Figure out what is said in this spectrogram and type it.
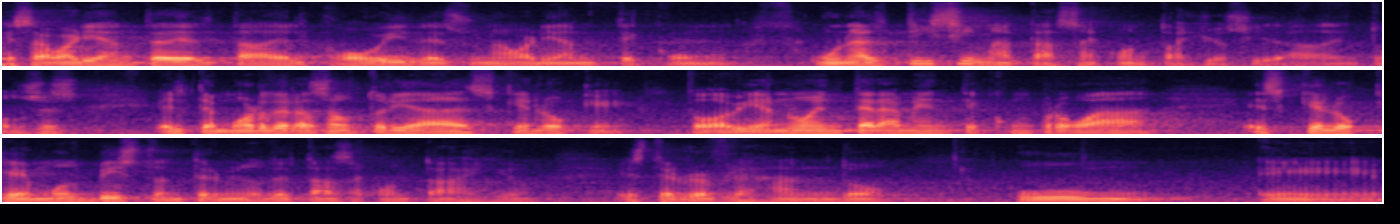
Esa variante Delta del COVID es una variante con una altísima tasa de contagiosidad. Entonces, el temor de las autoridades es que lo que todavía no enteramente comprobada es que lo que hemos visto en términos de tasa de contagio esté reflejando un, eh,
